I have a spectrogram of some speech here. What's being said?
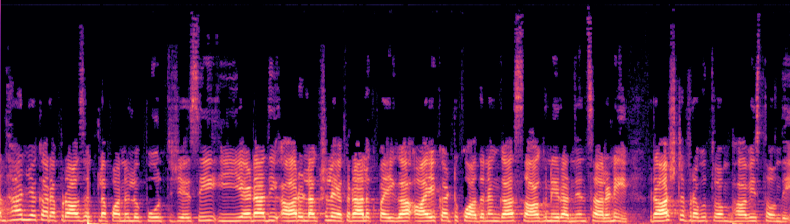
ప్రాధాన్యకర ప్రాజెక్టుల పనులు పూర్తి చేసి ఈ ఏడాది ఆరు లక్షల ఎకరాలకు పైగా ఆయకట్టుకు అదనంగా సాగునీరు అందించాలని రాష్ట్ర ప్రభుత్వం భావిస్తోంది.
